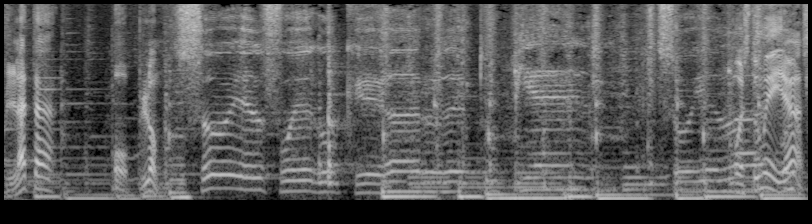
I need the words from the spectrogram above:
Plata o plomo. Soy el fuego que arde tu piel. Soy el Pues tú me dirás.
